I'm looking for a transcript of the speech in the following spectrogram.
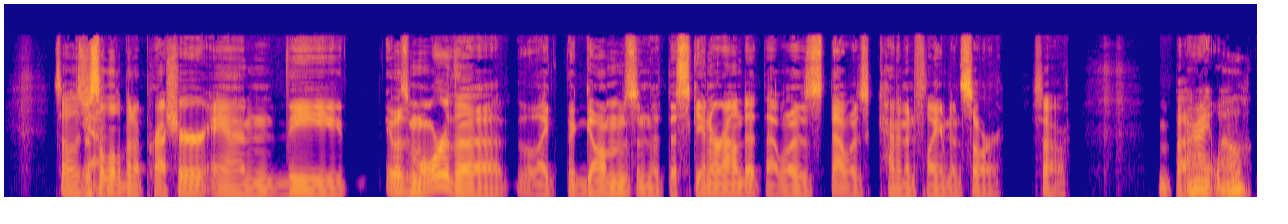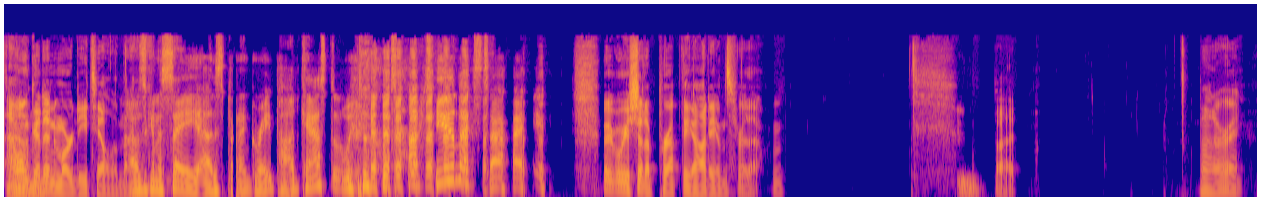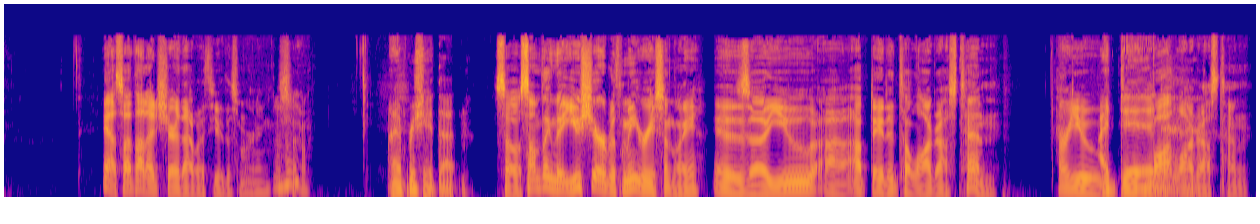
so it was just Yeah. a little bit of pressure and the it was more the like the gums and the, the skin around it that was that was kind of inflamed and sore so but All right. Well, i won't um, get into more detail than that I was going to say uh, it's been a great podcast. We'll talk to you next time. Maybe we should have prepped the audience for that one. But, but all right. Yeah, so I thought I'd share that with you this morning. Mhm. So, I appreciate that. so something that you shared with me recently is uh, you uh, updated to Logos 10, Are you I did. bought Logos 10.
